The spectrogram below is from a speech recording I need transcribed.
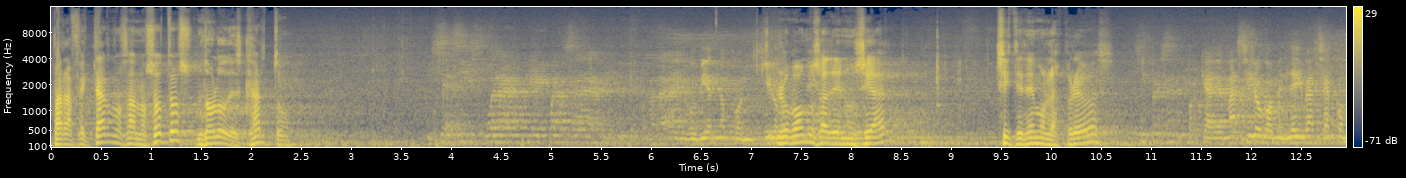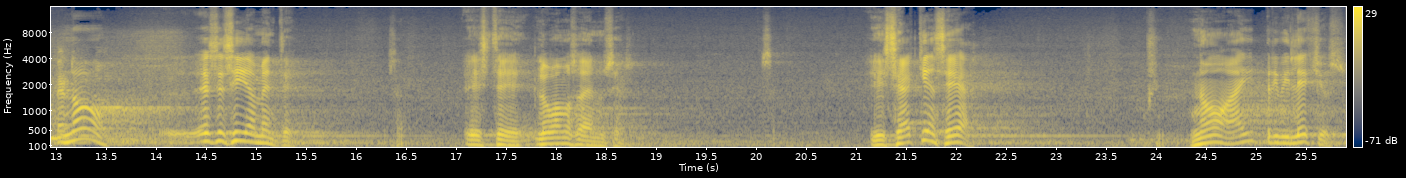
para afectarnos a nosotros, no lo descarto. Y si así fuera, ¿cuál será la actitud que tomará el gobierno con Ciro Lo vamos a denunciar si tenemos las pruebas. Porque además Ciro Gómez Leiva se ha convertido. No, es sencillamente, este, lo vamos a denunciar. Y sea quien sea, no hay privilegios.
